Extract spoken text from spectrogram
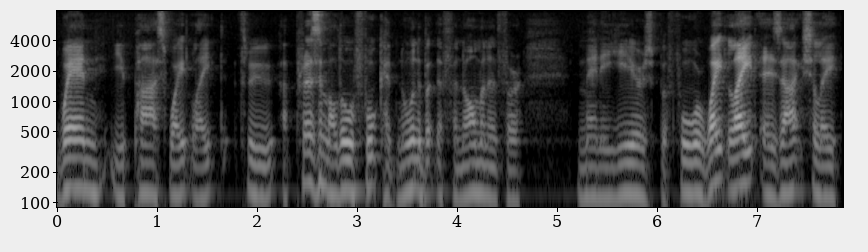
when you pass white light through a prism, although folk had known about the phenomenon for many years before. White light is actually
